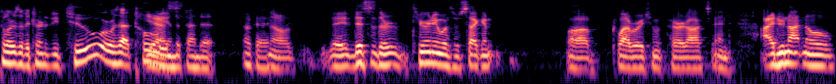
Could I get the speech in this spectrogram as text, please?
Pillars of Eternity two, or was that totally yes. independent? Okay. No, they, this is their Tyranny was their second uh, collaboration with Paradox, and I do not know.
